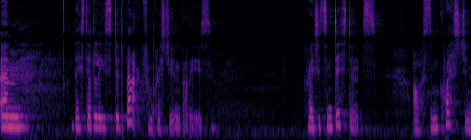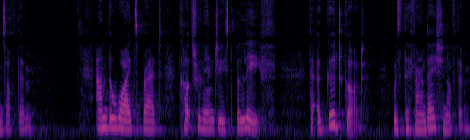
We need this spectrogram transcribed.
Um, they steadily stood back from Christian values, created some distance asked some questions of them, and the widespread culturally induced belief that a good God was the foundation of them.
